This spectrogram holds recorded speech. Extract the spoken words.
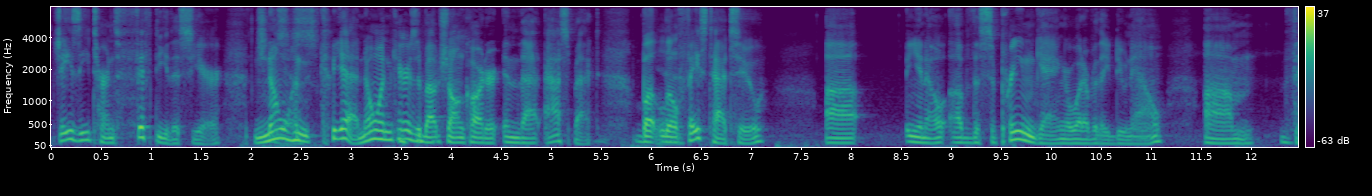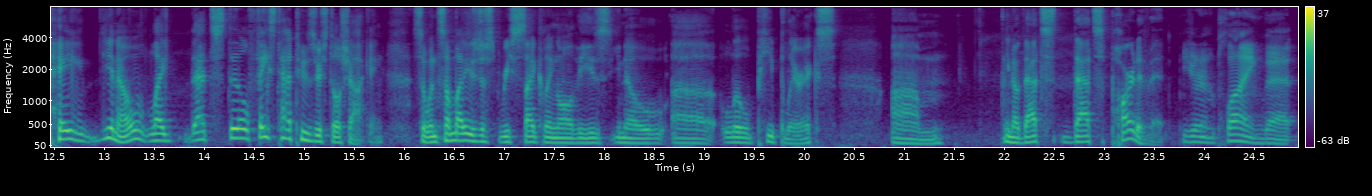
Jay Z turns 50 this year. No one, yeah, no one cares about Sean Carter in that aspect. But Lil Face Tattoo, uh, you know, of the Supreme Gang or whatever they do now, um, they, you know, like that's still face tattoos are still shocking. So when somebody's just recycling all these, you know, uh, Lil Peep lyrics, um, you know, that's that's part of it. You're implying that,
